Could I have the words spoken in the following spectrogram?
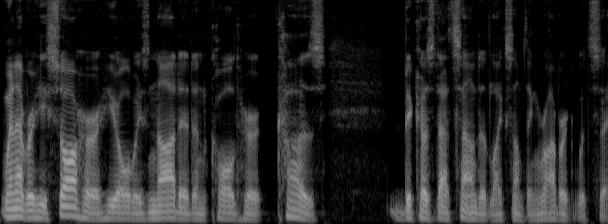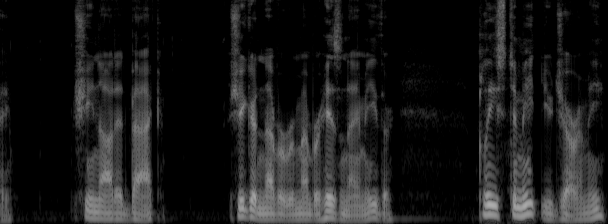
Whenever he saw her, he always nodded and called her Cuz, because that sounded like something Robert would say. She nodded back, she could never remember his name either. Pleased to meet you, Jeremy.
